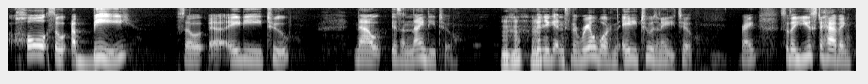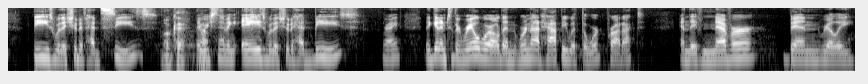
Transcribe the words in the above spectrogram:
whole, so a B, so uh, 82, now is a 92. But then you get into the real world, and 82 is an 82, right? So they're used to having B's where they should have had C's. Okay. They yeah. used to having A's where they should have had B's, right? They get into the real world and we're not happy with the work product, and they've never been really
